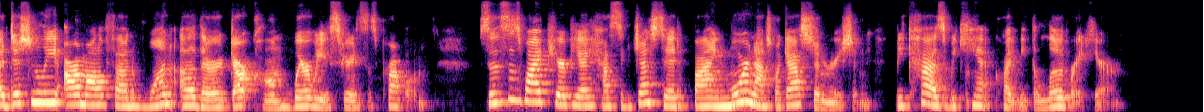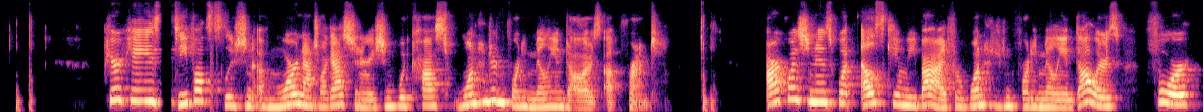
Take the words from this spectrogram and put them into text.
Additionally, our model found one other dark calm where we experienced this problem, so this is why PRPA has suggested buying more natural gas generation because we can't quite meet the load right here. PRPA's default solution of more natural gas generation would cost $140 million upfront. Our question is, what else can we buy for $140 million for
